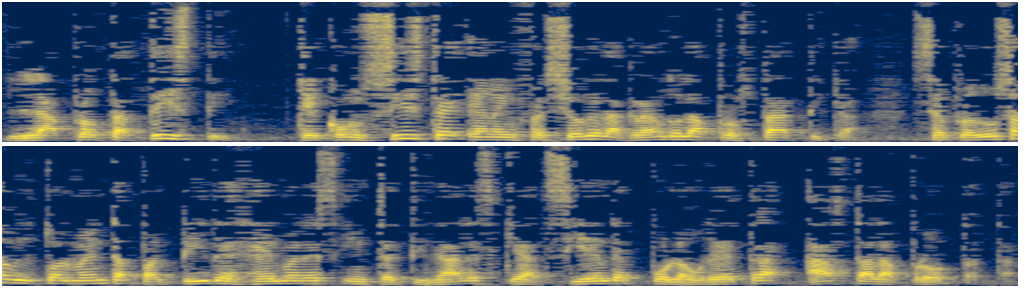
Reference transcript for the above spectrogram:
La prostatitis que consiste en la infección de la glándula prostática. Se produce habitualmente a partir de gérmenes intestinales que ascienden por la uretra hasta la próstata.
